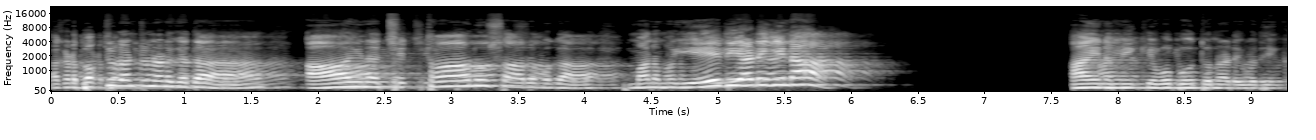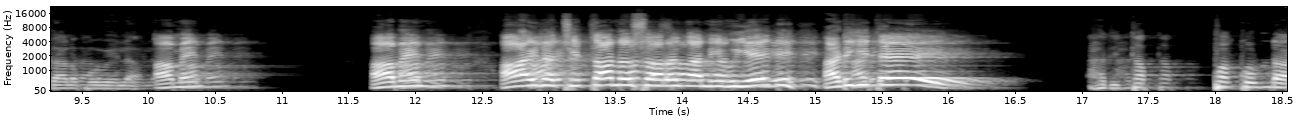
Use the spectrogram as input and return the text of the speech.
అక్కడ భక్తుడు అంటున్నాడు కదా ఆయన చిత్తానుసారముగా మనము ఏది అడిగినా ఆయన మీకు ఇవ్వబోతున్నాడు ఉదయకాలపు వేళ. ఆమె ఆమె ఆయన చిత్తానుసారంగా నీవు ఏది అడిగితే అది తప్పకుండా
